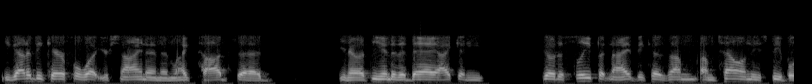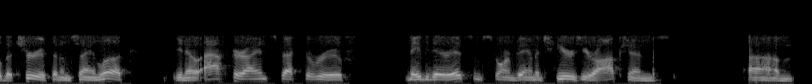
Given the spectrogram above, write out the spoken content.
you got to be careful what you're signing. And like Todd said, you know, at the end of the day, I can go to sleep at night because I'm I'm telling these people the truth, and I'm saying, look, you know, after I inspect the roof, maybe there is some storm damage. Here's your options. Um,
